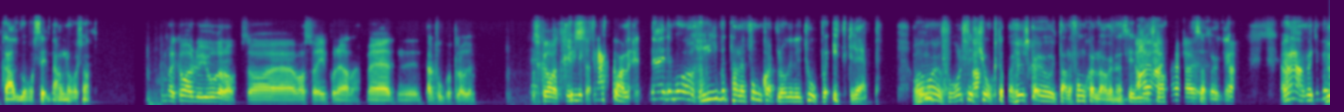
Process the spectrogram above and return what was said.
30 år siden eller noe sånt. Hva hva var det du gjorde da som eh, var så imponerende med telefonkatalogen? Og så hva var Skulle trikset? Nei, det var å rive telefonkatalogen i to på ett grep. Og han var jo forholdsvis tjukk. Dere husker jo telefonkatalogene siden Ja, vi ja, snakket, ja, ja. selvfølgelig. Ja. Ja, Du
